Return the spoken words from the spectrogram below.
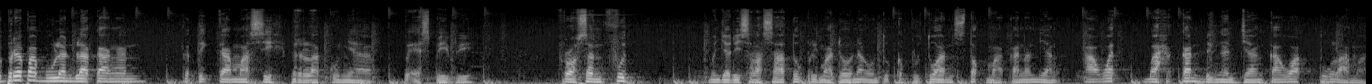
Beberapa bulan belakangan ketika masih berlakunya PSBB, frozen food menjadi salah satu primadona untuk kebutuhan stok makanan yang awet bahkan dengan jangka waktu lama.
